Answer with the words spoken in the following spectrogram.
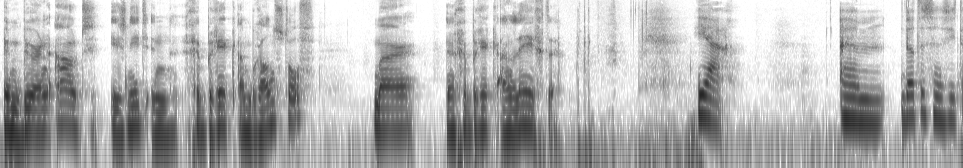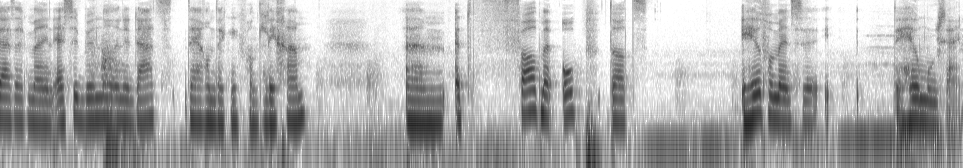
een burn-out is niet een gebrek aan brandstof, maar een gebrek aan leegte. Ja, um, dat is een citaat uit mijn essaybundel, inderdaad. De herontdekking van het lichaam. Um, het valt mij op dat heel veel mensen heel moe zijn.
